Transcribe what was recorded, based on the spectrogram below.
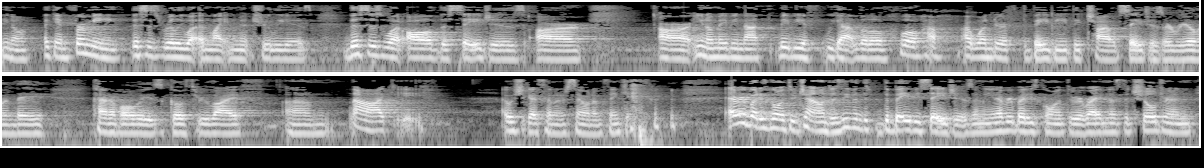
you know, again, for me, this is really what enlightenment truly is. This is what all of the sages are are, you know, maybe not, maybe if we got little, well, I wonder if the baby, the child sages are real and they kind of always go through life. Um, no, I, I wish you guys could understand what I'm thinking. everybody's going through challenges, even the, the, baby stages. I mean, everybody's going through it, right? And as the children,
